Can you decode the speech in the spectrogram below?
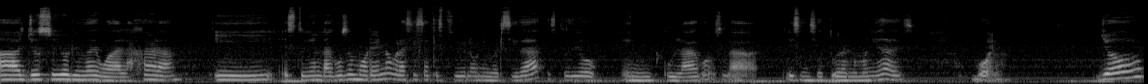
Ah, yo soy oriunda de Guadalajara y estoy en Lagos de Moreno gracias a que estudio en la universidad. Estudio en Culagos la licenciatura en Humanidades. Bueno, yo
